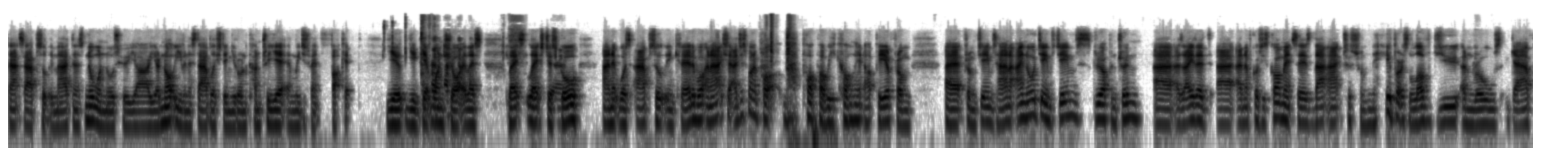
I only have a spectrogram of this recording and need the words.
That's absolutely madness. No one knows who you are. You're not even established in your own country yet. And we just went fuck it you you get one shot at this. Let's let's just yeah. go. And it was absolutely incredible. And actually, I just want to pop pop a wee comment up here from uh, from James Hanna. I know James. James grew up in Troon, uh, as I did, uh, and of course his comment says that actress from Neighbours loved you and Rose Gav.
